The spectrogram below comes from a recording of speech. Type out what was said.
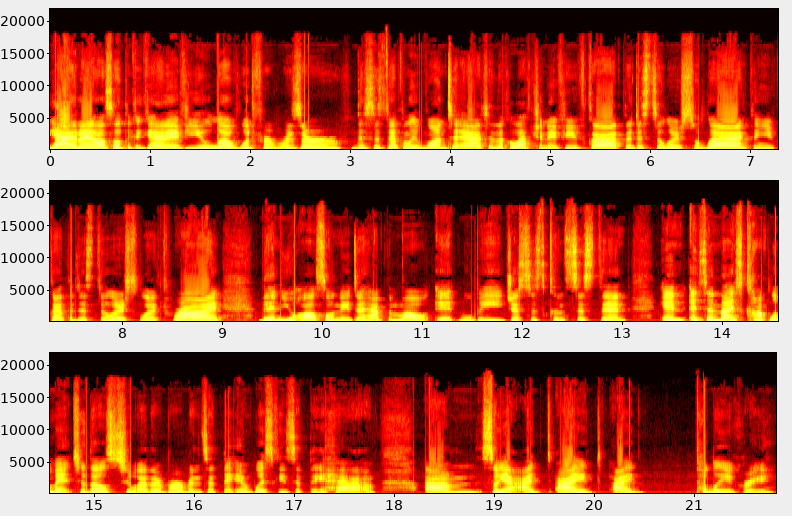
Yeah, and I also think again, if you love Woodford Reserve, this is definitely one to add to the collection. If you've got the Distiller Select and you've got the Distiller Select Rye, then you also need to have the malt. It will be just as consistent, and it's a nice complement to those two other bourbons that they and whiskeys that they have. Um, so yeah, I I I totally agree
